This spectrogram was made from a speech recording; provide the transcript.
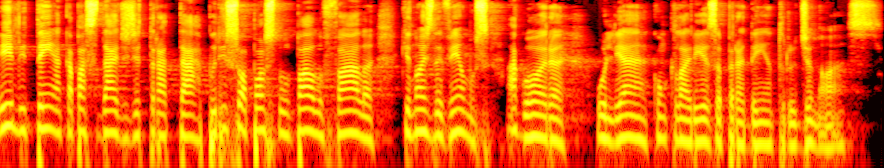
Ele tem a capacidade de tratar. Por isso o apóstolo Paulo fala que nós devemos agora olhar com clareza para dentro de nós.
